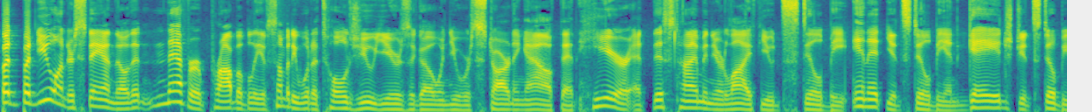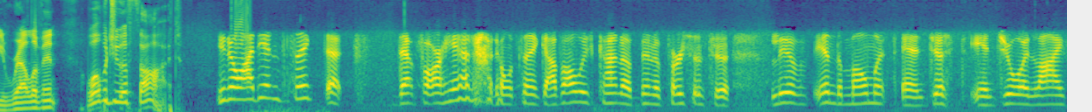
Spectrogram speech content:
But but you understand though that never probably if somebody would have told you years ago when you were starting out that here at this time in your life you'd still be in it, you'd still be engaged, you'd still be relevant, what would you have thought? You know, I didn't think that that far ahead. I don't think I've always kind of been a person to live in the moment and just enjoy life,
